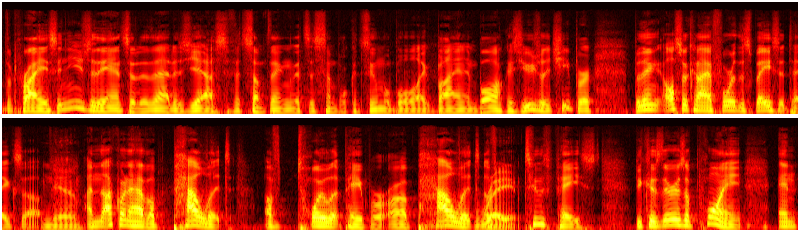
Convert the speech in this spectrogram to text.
the price? And usually the answer to that is yes. If it's something that's a simple consumable, like buying in bulk is usually cheaper. But then also can I afford the space it takes up? Yeah. I'm not going to have a pallet of toilet paper or a pallet of toothpaste because there is a point and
